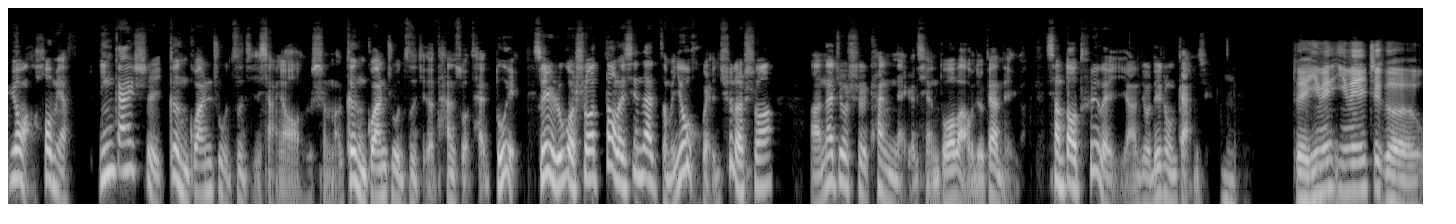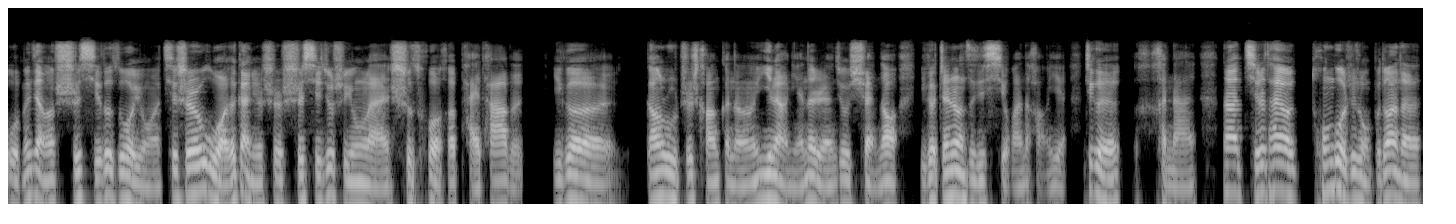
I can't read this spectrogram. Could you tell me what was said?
越往后面，应该是更关注自己想要什么，更关注自己的探索才对。所以如果说到了现在，怎么又回去了？说啊，那就是看哪个钱多吧，我就干哪个，像倒退了一样，有那种感觉。嗯，对，因为因为这个我们讲到实习的作用啊，其实我的感觉是，实习就是用来试错和排他的。一个。刚入职场可能一两年的人就选到一个真正自己喜欢的行业，这个很难。那其实他要通过这种不断的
